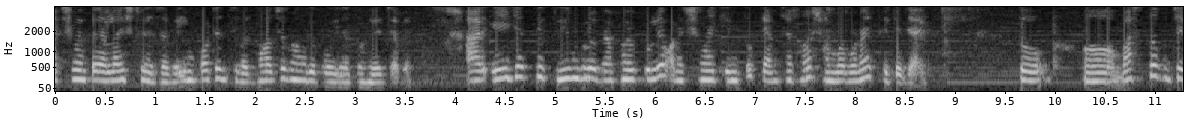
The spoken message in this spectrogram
একসময় প্যারালাইজড হয়ে যাবে, ইম্পর্টেন্সি ধ্বজভঙ্গে পরিণত হয়ে যাবে। আর এই জাতীয় ক্রিমগুলো ব্যবহার করলে অনেক সময় কিন্তু ক্যান্সার হওয়ার সম্ভাবনায় থেকে যায়। তো বাস্তব যে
